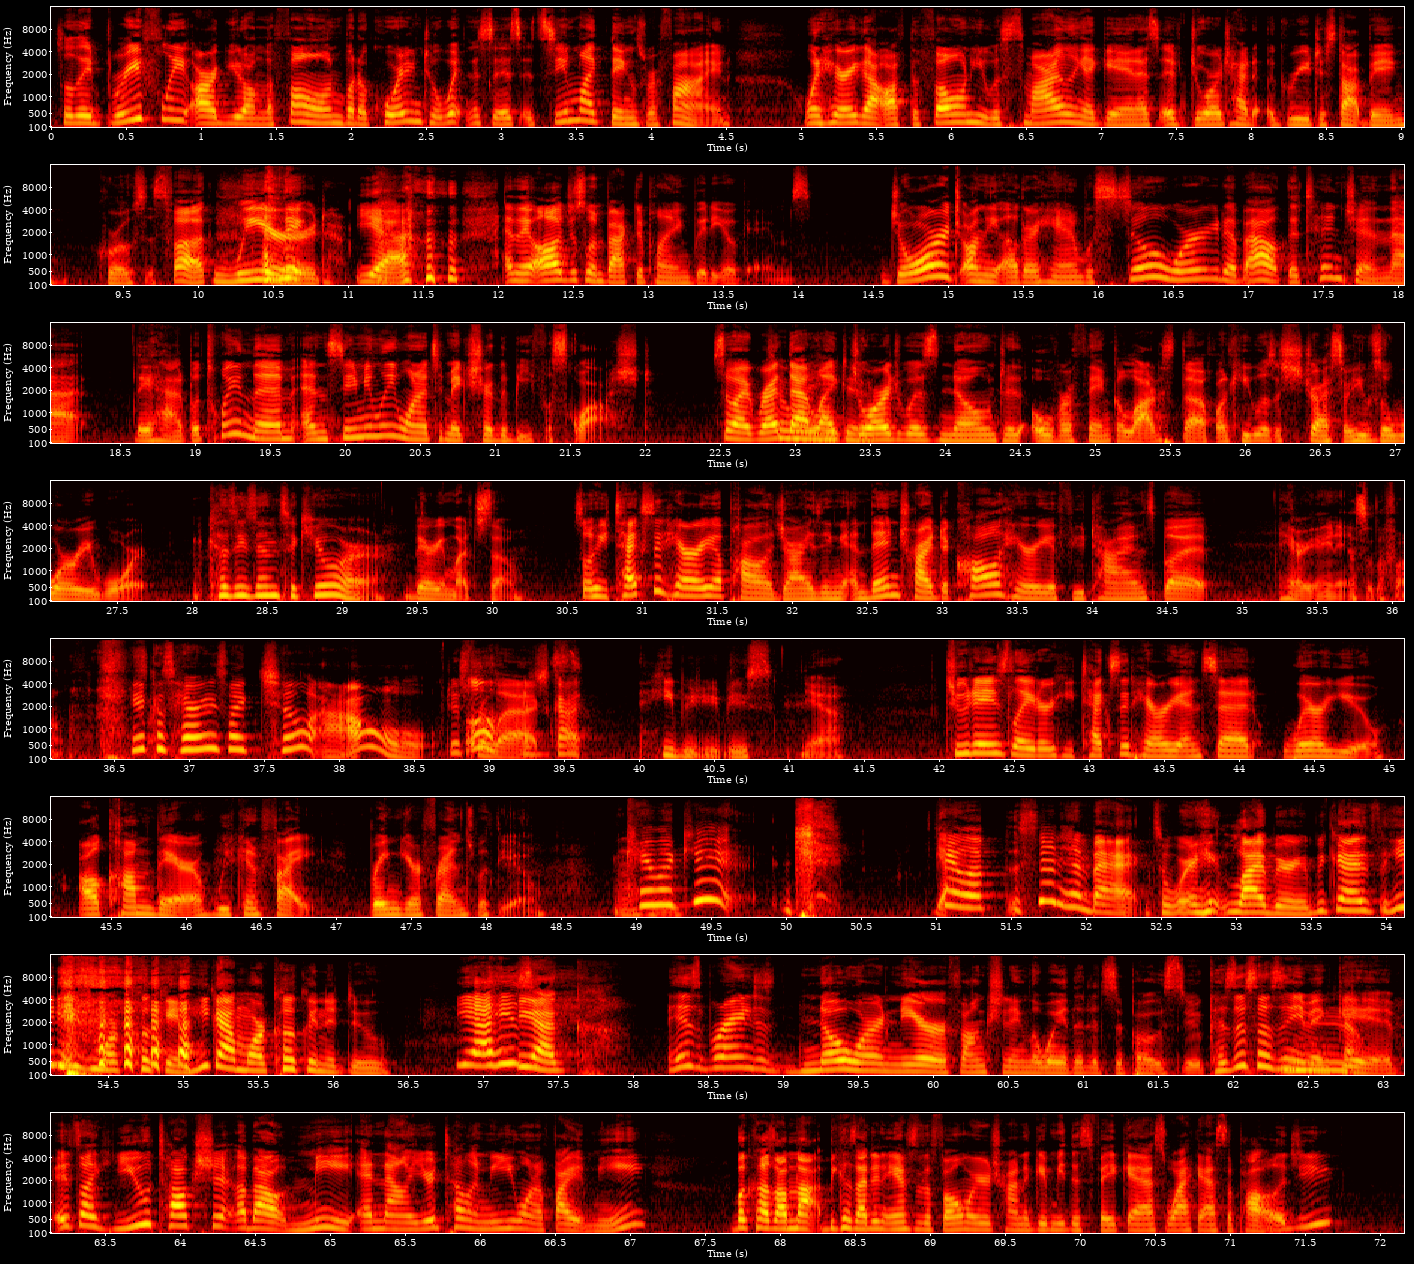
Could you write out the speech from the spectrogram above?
So they briefly argued on the phone, but according to witnesses, it seemed like things were fine. When Harry got off the phone, he was smiling again as if George had agreed to stop being gross as fuck. And they- Weird. yeah. and they all just went back to playing video games. George, on the other hand, was still worried about the tension that they had between them and seemingly wanted to make sure the beef was squashed. So I read So that like? George was known to overthink a lot of stuff. Like he was a stressor, he was a worry wart. Because he's insecure. Very much so. So he texted Harry apologizing and then tried to call Harry a few times, but Harry ain't answer the phone. Yeah, because Harry's like, chill out. Just Ugh, I relax. just got heebie jeebies. Yeah. Two days later, he texted Harry and said, Where are you? I'll come there. We can fight. Bring your friends with you. Kayla, mm-hmm. get. Kayla, send him back to where he library because he needs more cooking. he got more cooking to do. Yeah, he's He got his brain is nowhere near functioning the way that it's supposed to. Because this doesn't even No. give. It's like you talk shit about me, and now you're telling me you want to fight me because I'm not because I didn't answer the phone where you're trying to give me this fake ass whack ass apology.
